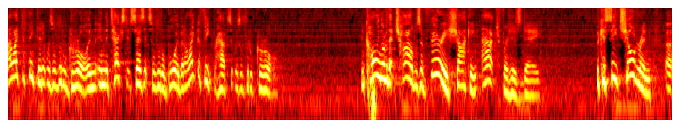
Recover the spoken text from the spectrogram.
I like to think that it was a little girl. In, in the text, it says it's a little boy, but I like to think perhaps it was a little girl. And calling over that child was a very shocking act for his day. Because, see, children uh,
